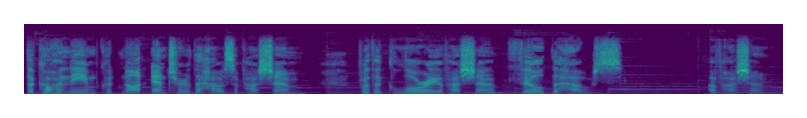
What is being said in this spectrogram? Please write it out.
The Kohanim could not enter the house of Hashem, for the glory of Hashem filled the house of Hashem.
